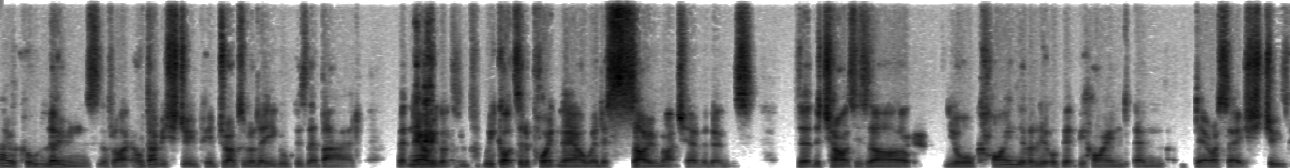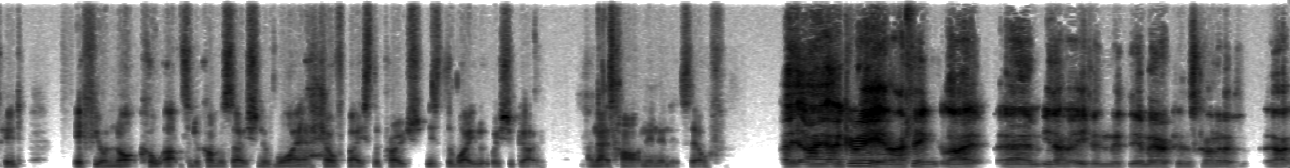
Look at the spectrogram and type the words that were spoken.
they were called loons. Of like, oh, don't be stupid. Drugs are illegal because they're bad. But now we got to, we got to the point now where there's so much evidence that the chances are you're kind of a little bit behind and dare I say it, stupid if you're not caught up to the conversation of why a health based approach is the way that we should go. And that's heartening in itself. I, I agree, and I think like um, you know, even with the Americans, kind of like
